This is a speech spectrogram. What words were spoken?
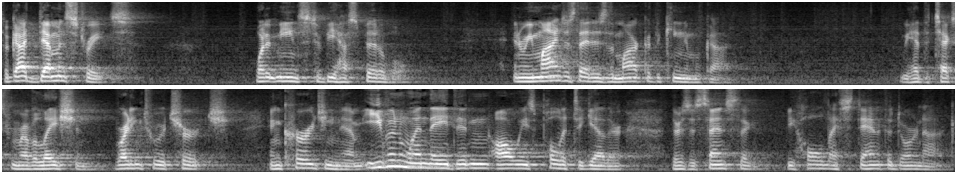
So God demonstrates what it means to be hospitable and reminds us that it is the mark of the kingdom of God. We had the text from Revelation, writing to a church, encouraging them, even when they didn't always pull it together. There's a sense that, behold, I stand at the door and knock.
